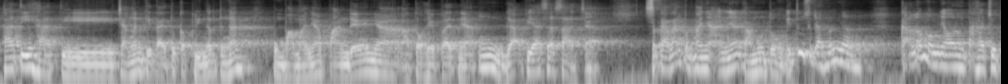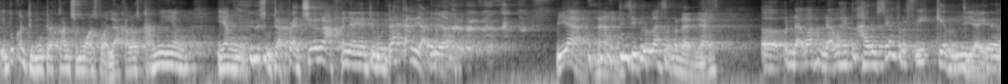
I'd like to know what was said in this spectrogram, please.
hati-hati. Jangan kita itu keblinger dengan umpamanya pandainya atau hebatnya. Enggak biasa saja. Sekarang pertanyaannya kamu tuh itu sudah benar. Kalau mempunyai orang tahajud itu kan dimudahkan semua semua. Lah kalau kami yang yang sudah pensiun apanya yang dimudahkan ya? Iya. Iya. Nah di situlah sebenarnya pendakwah-pendakwah itu harusnya berpikir iya. dia itu.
